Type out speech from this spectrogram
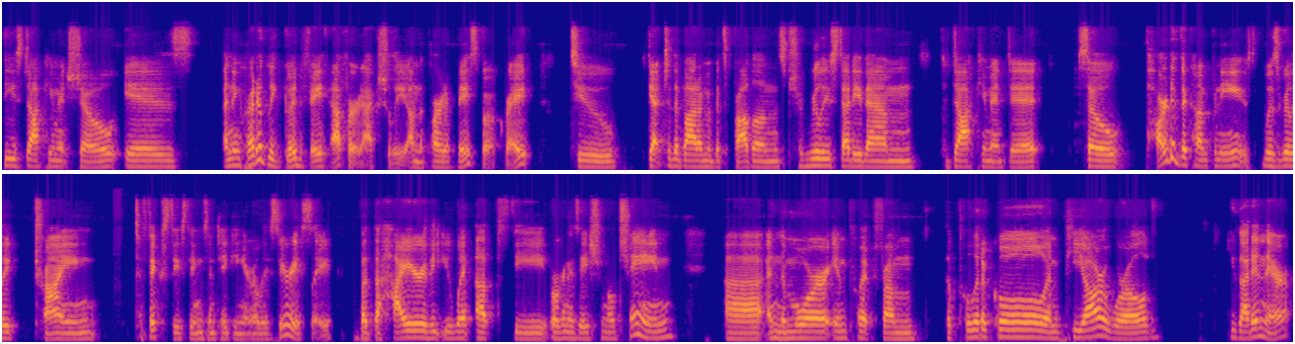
these documents show is an incredibly good faith effort, actually, on the part of Facebook, right? To get to the bottom of its problems, to really study them, to document it. So, part of the company was really trying to fix these things and taking it really seriously. But the higher that you went up the organizational chain uh, and the more input from the political and PR world you got in there.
